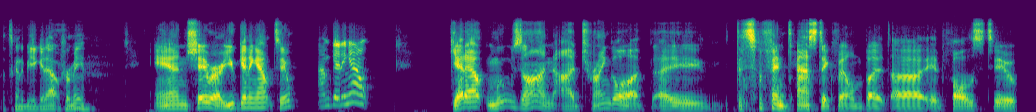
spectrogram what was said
That's going to be a Get Out for me. And Shayra, are you getting out too? I'm getting out. Get Out moves on. Uh, Triangle, uh, I, that's a fantastic film, but uh, it falls to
